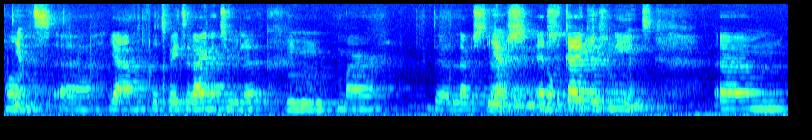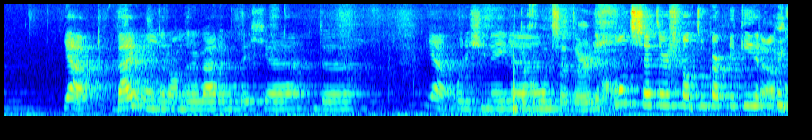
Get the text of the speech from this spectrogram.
Want ja. ja, dat weten wij natuurlijk, Mhm. maar de luisteraars Ja, en of kijkers niet. Ehm, ja, wij onder andere waren een beetje de ja, originele... De grondzetters. de grondzetters van Tukar Pikiran.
